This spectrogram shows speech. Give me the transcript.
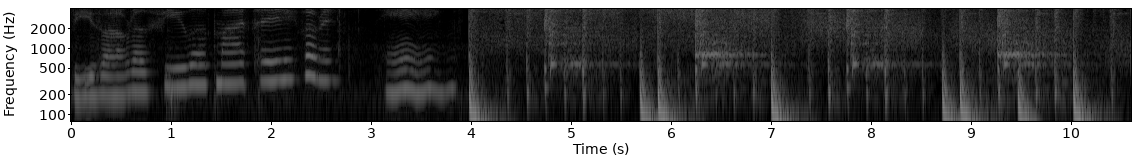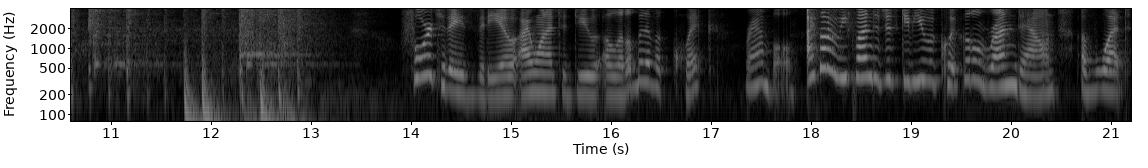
These are a few of my favorite things. For today's video, I wanted to do a little bit of a quick ramble. I thought it would be fun to just give you a quick little rundown of what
